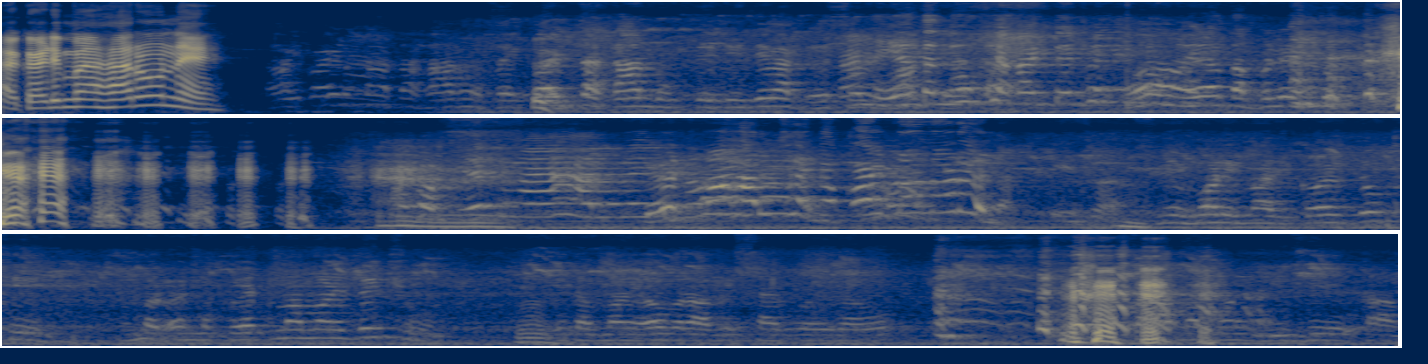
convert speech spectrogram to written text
આ કડીમાં હારું ને? કડતા કાન દુખતી છે. પેટમાં હારું અને પેટમાં મને અવરા લીધે કામ.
